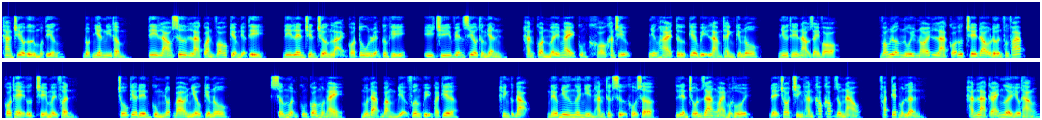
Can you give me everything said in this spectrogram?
Thang chiêu ừ một tiếng, đột nhiên nghĩ thầm, ti lão sư là quan võ kiểm địa ti đi lên chiến trường lại có tu luyện cương khí, ý chí viễn siêu thường nhân, hắn còn mấy ngày cũng khó khăn chịu, những hải tử kia bị làm thành kiếm nô, như thế nào dày vò? Vong lương núi nói là có ức chế đau đớn phương pháp, có thể ức chế mấy phần. Chỗ kia đến cùng nhốt bao nhiêu kiếm nô? Sớm muộn cũng có một ngày, muốn đạp bằng địa phương quỷ quái kia. Hình cực đạo, nếu như ngươi nhìn hắn thực sự khổ sở, liền trốn ra ngoài một hồi, để cho chính hắn khóc khóc giống náo, phát tiết một lần. Hắn là cái người hiếu thắng,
